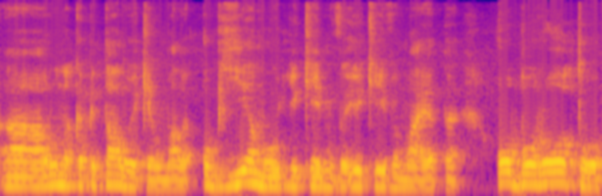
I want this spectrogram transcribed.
руна капіталу, який ви мали, об'єму, який ви, маєте, обороту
